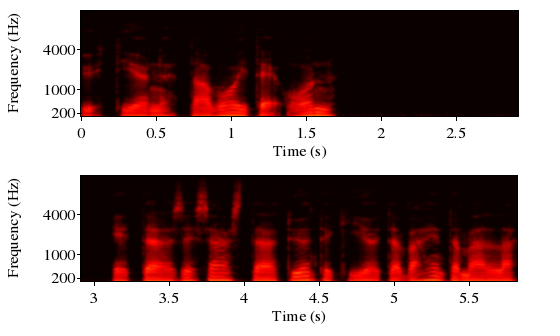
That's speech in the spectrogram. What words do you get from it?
Yhtiön tavoite on, että se säästää työntekijöitä vähentämällä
